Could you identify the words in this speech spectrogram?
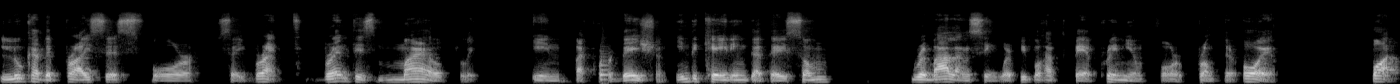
look at the prices for, say, Brent. Brent is mildly in backwardation, indicating that there is some rebalancing where people have to pay a premium for prompter oil. But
